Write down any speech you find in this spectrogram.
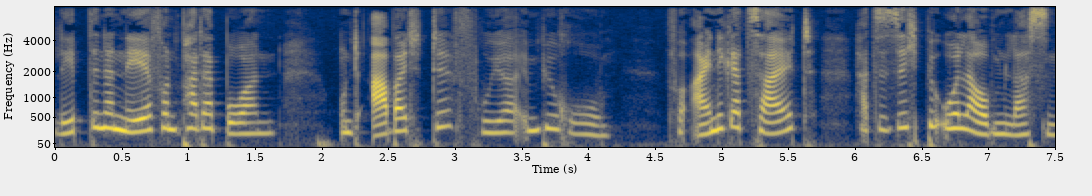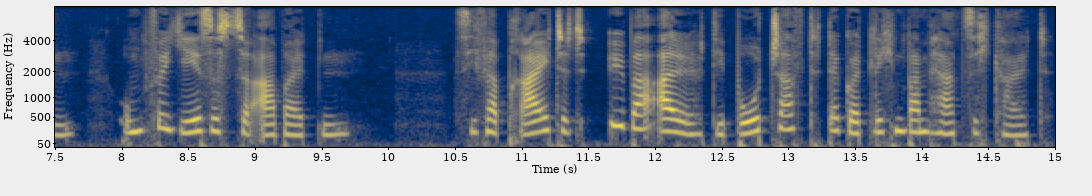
lebt in der Nähe von Paderborn und arbeitete früher im Büro. Vor einiger Zeit hat sie sich beurlauben lassen, um für Jesus zu arbeiten. Sie verbreitet überall die Botschaft der göttlichen Barmherzigkeit.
